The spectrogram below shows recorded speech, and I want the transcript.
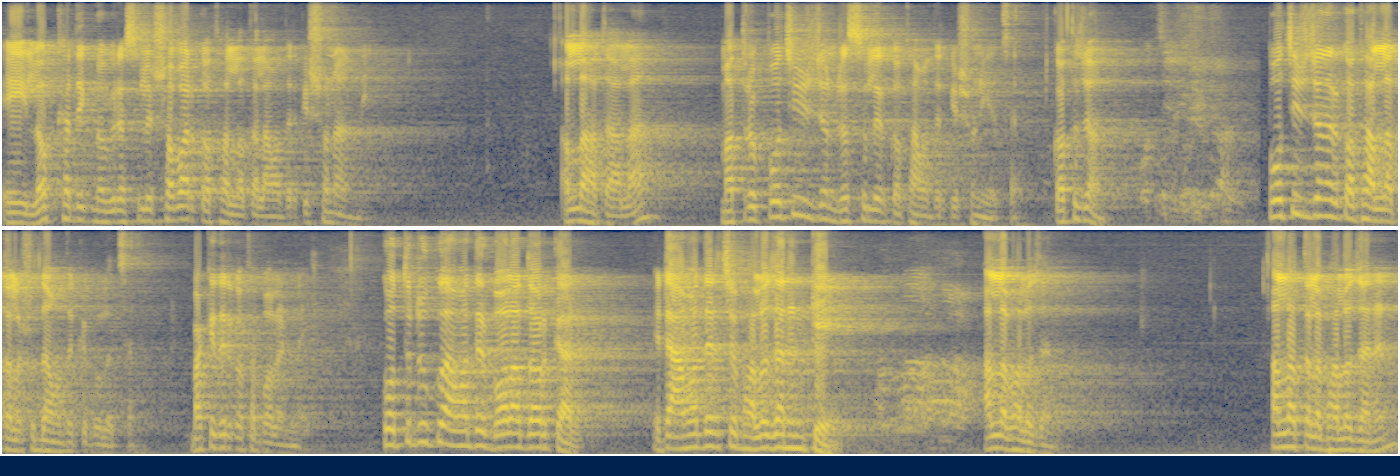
এই লক্ষাধিক নবী রাসূলের সবার কথা আল্লাহ তালা আমাদেরকে শোনাননি। আল্লাহ তাআলা মাত্র পঁচিশ জন রসুলের কথা আমাদেরকে শুনিয়েছেন। কতজন? পঁচিশ জনের কথা আল্লাহ তালা শুধু আমাদেরকে বলেছেন। বাকিদের কথা বলেন নাই। কতটুকু আমাদের বলা দরকার, এটা আমাদের চেয়ে ভালো জানেন কে? আল্লাহ ভালো জানেন। আল্লাহ তাআলা ভালো জানেন,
